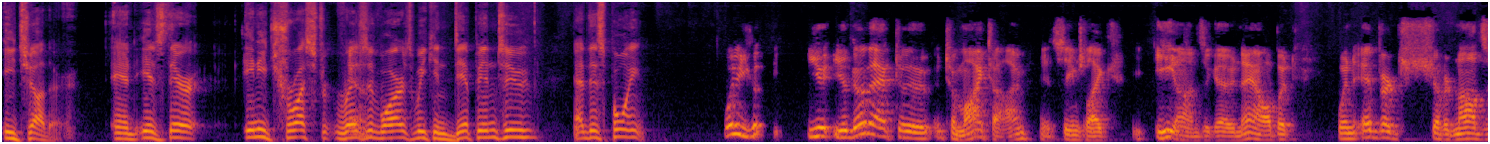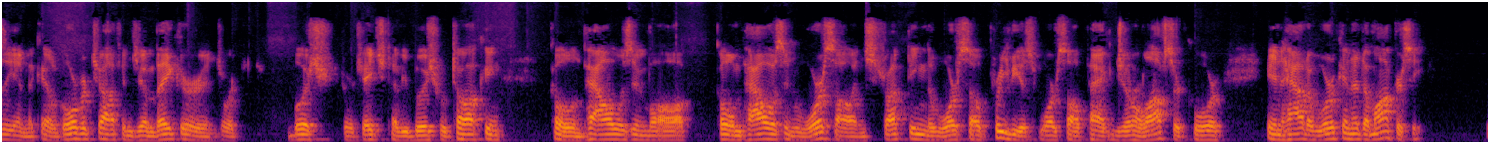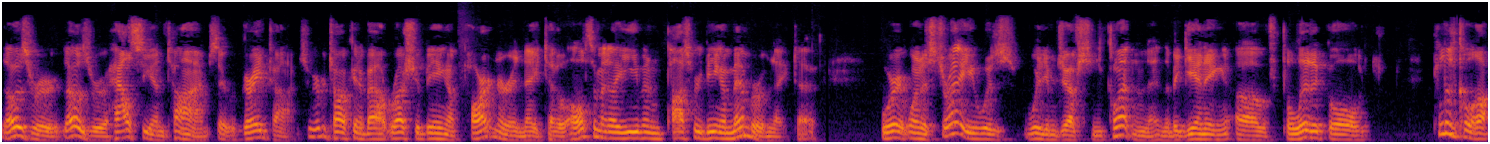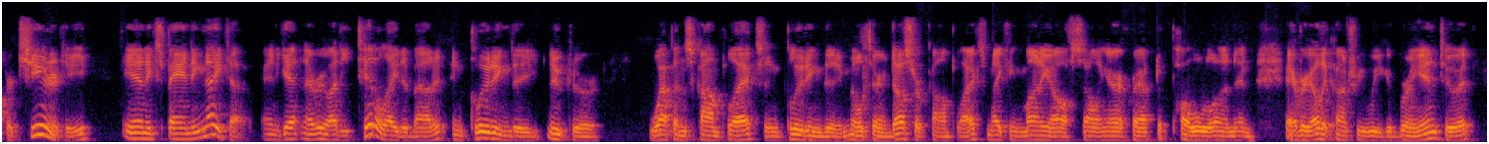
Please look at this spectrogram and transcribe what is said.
each other and is there any trust reservoirs we can dip into at this point? Well, you go, you, you go back to, to my time. It seems like eons ago now, but when Edward Shevardnadze and Mikhail Gorbachev and Jim Baker and George Bush, George H.W. Bush were talking, Colin Powell was involved. Colin Powell was in Warsaw instructing the Warsaw, previous Warsaw Pact General Officer Corps in how to work in a democracy those were those were halcyon times. They were great times. We were talking about Russia being a partner in NATO, ultimately even possibly being a member of NATO. Where it went astray was William Jefferson Clinton and the beginning of political political opportunity in expanding NATO and getting everybody titillated about it, including the nuclear weapons complex, including the military industrial complex, making money off selling aircraft to Poland and every other country we could bring into it.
